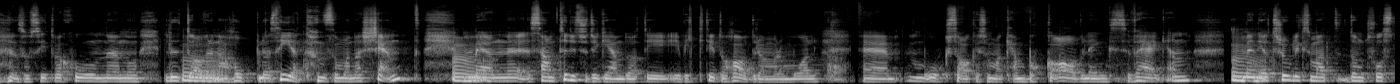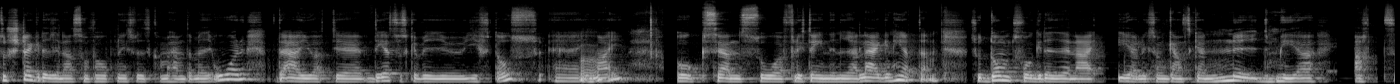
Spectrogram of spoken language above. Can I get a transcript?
alltså, situationen och lite av den här hopplösheten som man har känt. Men eh, samtidigt så tycker jag ändå att det är viktigt att ha drömmar och mål. Eh, och saker som man kan bocka av längs vägen. Men jag tror liksom att de två största grejerna som förhoppningsvis kommer hända mig i år. Det är ju att eh, dels så ska vi ju gifta oss eh, i maj. Och sen så flytta in i nya lägenheten. Så de två grejerna är jag liksom ganska nöjd med att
